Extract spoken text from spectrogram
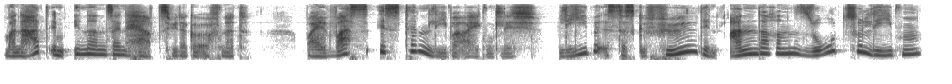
man hat im Innern sein Herz wieder geöffnet. Weil was ist denn Liebe eigentlich? Liebe ist das Gefühl, den anderen so zu lieben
